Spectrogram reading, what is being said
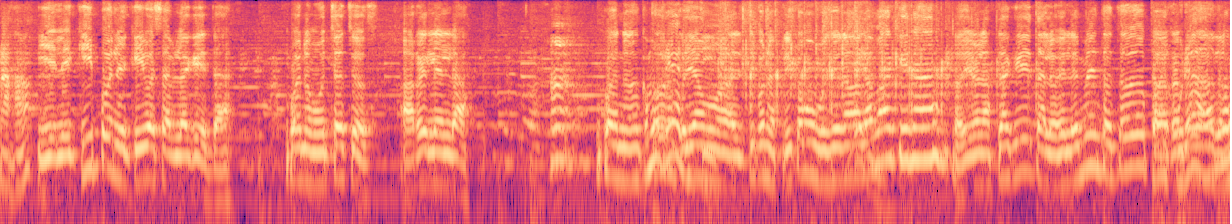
Ajá. Y el equipo en el que iba esa plaqueta. Bueno muchachos, arréglenla. Bueno, poníamos- el tipo nos explicó cómo funcionaba la máquina, nos dieron las plaquetas, los elementos, todo Estaba para jurado.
